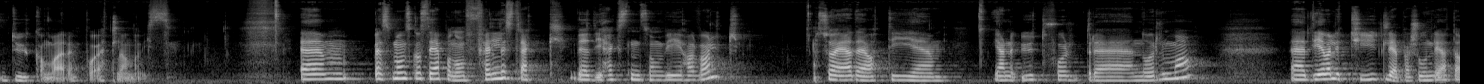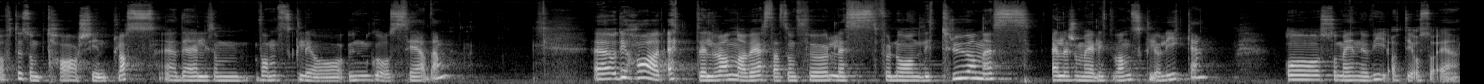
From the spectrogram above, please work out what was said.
du kan være på et eller annet vis. Hvis man skal se på noen fellestrekk ved de heksene som vi har valgt, så er det at de eh, gjerne utfordrer normer. Eh, de er veldig tydelige personligheter ofte, som tar sin plass. Det er liksom vanskelig å unngå å se dem. Og de har et eller annet ved seg som føles for noen litt truende, eller som er litt vanskelig å like. Og så mener vi at de også er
